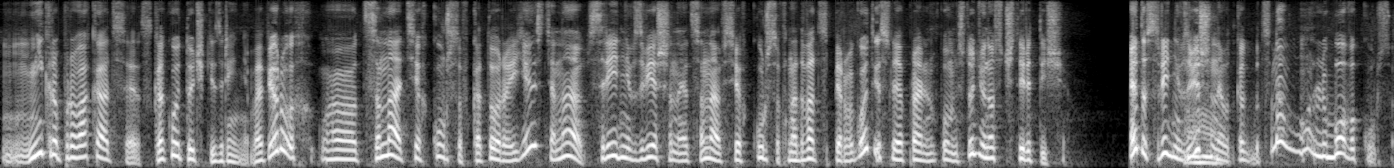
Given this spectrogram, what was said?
микропровокация. С какой точки зрения? Во-первых, э, цена тех курсов, которые есть, она средневзвешенная цена всех курсов на 2021 год, если я правильно помню, 194 тысячи. Это средневзвешенная uh-huh. вот как бы цена ну, любого курса.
